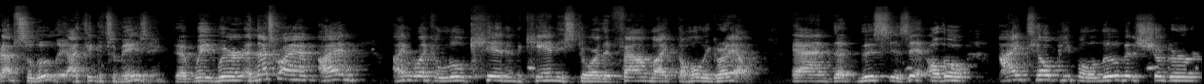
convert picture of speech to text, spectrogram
absolutely. I think it's amazing that we we're and that's why I'm I'm I'm like a little kid in a candy store that found like the holy grail and that this is it. Although I tell people a little bit of sugar,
